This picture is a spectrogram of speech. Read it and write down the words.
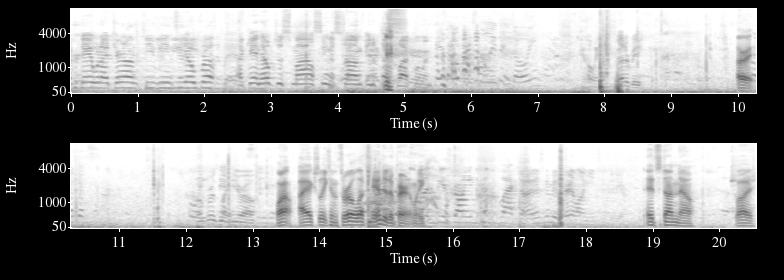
Every day when I turn on the TV and see Oprah, I can't help just smile seeing a strong, independent black woman. Is Oprah still even going? Going. Better be. All right. Oprah's my hero. Wow, I actually can throw left-handed apparently. Be a strong, independent black Nah, this is gonna be a very long YouTube video. It's done now. Bye.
